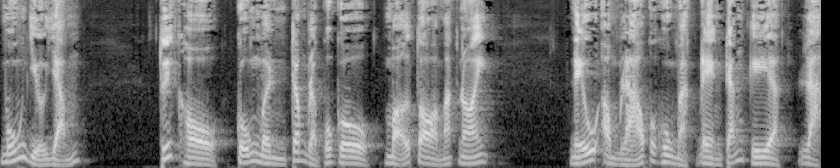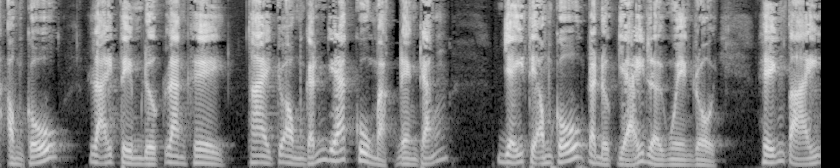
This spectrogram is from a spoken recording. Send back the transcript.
muốn dựa dẫm. Tuyết Hồ cuộn mình trong lòng của cô, mở to mắt nói, nếu ông lão có khuôn mặt đen trắng kia là ông cố, lại tìm được Lan Khê thay cho ông gánh giác khuôn mặt đen trắng, vậy thì ông cố đã được giải lời nguyền rồi, hiện tại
